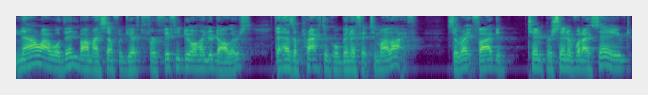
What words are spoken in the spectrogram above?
Now I will then buy myself a gift for 50 to a hundred dollars that has a practical benefit to my life. So right, five to 10% of what I saved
